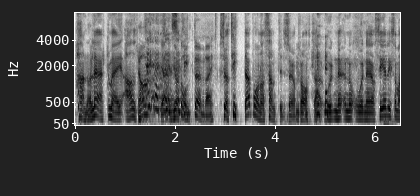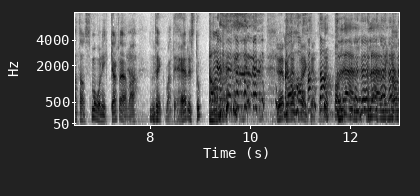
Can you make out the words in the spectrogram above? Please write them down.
Han har lärt mig allt. Ja. Jag, är jag stolt över dig. Så jag tittar på honom samtidigt som jag pratar och när, och när jag ser liksom att han smånickar så här va, då tänker man att det här är stort. Du är på Jag rätt har väg fattat. Lär, lärlingen,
